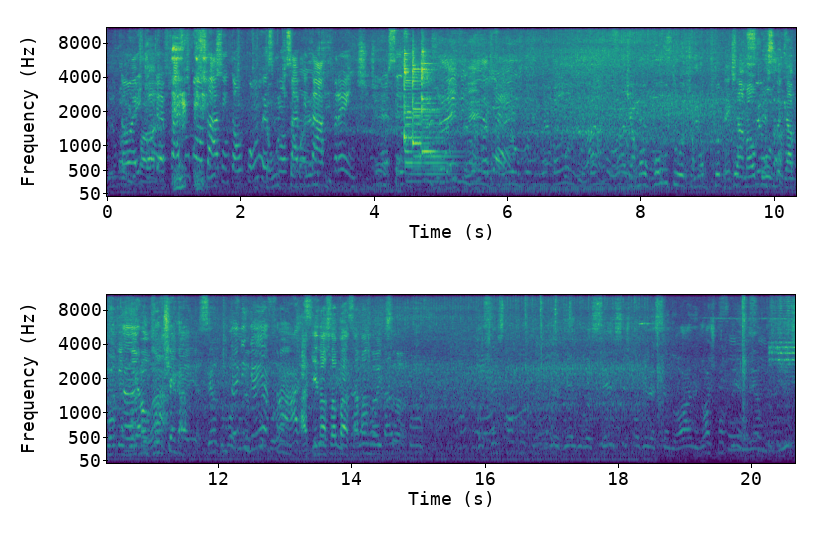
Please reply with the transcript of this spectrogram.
Então aí é, faz um contato então com o responsável que está à frente de vocês. chamar o povo todo, chamar o povo Tem que chamar o povo, daqui a pouco eles E vão o povo lá. chegar. Não tem ninguém à frente. Aqui nós só passamos a noite só. Vocês estão cumprindo o dever de vocês, vocês estão obedecendo ordem, nós compreendemos isso.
